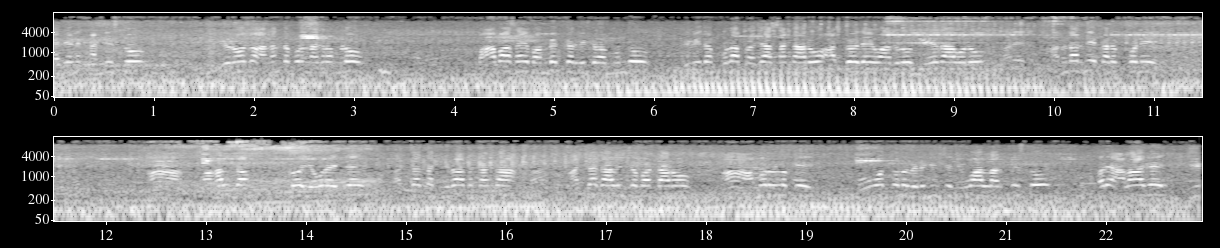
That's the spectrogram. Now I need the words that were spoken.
చర్యను ఖండిస్తూ ఈరోజు అనంతపురం నగరంలో బాబాసాహెబ్ అంబేద్కర్ విగ్రహం ముందు వివిధ కుల ప్రజా సంఘాలు అభ్యోదయవాదులు మేధావులు అందరినీ కలుపుకొని ఆ మహల్గంలో ఎవరైతే అత్యంత కిరాతకంగా అత్యగావించబడ్డారో ఆ అమరులకి కొవ్వొత్తులు వెలిగించి నివాళులు అర్పిస్తూ మరి అలాగే ఈ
